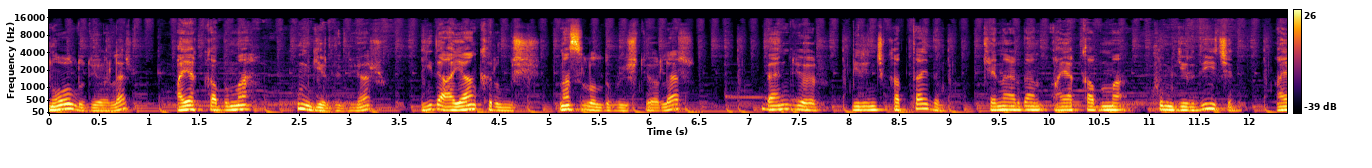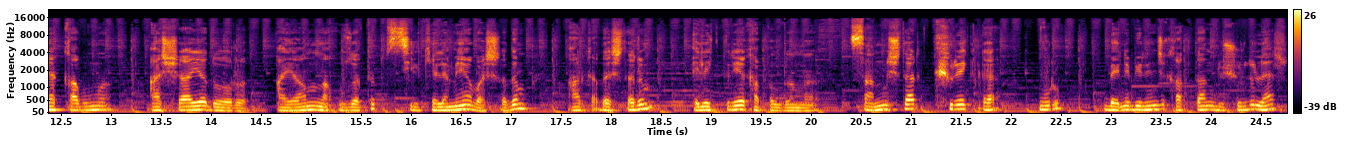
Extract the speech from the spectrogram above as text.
Ne oldu diyorlar. Ayakkabıma kum girdi diyor. İyi de ayağın kırılmış. Nasıl oldu bu iş diyorlar. Ben diyor birinci kattaydım. Kenardan ayakkabıma kum girdiği için ayakkabımı aşağıya doğru ayağımla uzatıp silkelemeye başladım. Arkadaşlarım elektriğe kapıldığımı sanmışlar. Kürekle vurup beni birinci kattan düşürdüler.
